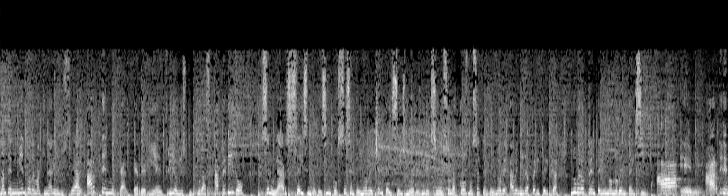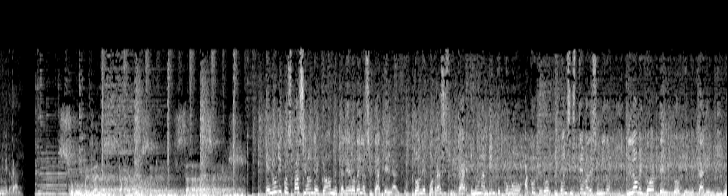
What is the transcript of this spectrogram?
mantenimiento de maquinaria industrial, arte en metal, herrería en frío y esculturas a pedido. Celular 655-6986-9. Dirección Zona Cosmo 79, Avenida Periférica, número 3195. AM, Arte en Metal. El único espacio underground metalero de la ciudad del Alto, donde podrás disfrutar en un ambiente cómodo, acogedor y buen sistema de sonido lo mejor del rock y el metal en vivo,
